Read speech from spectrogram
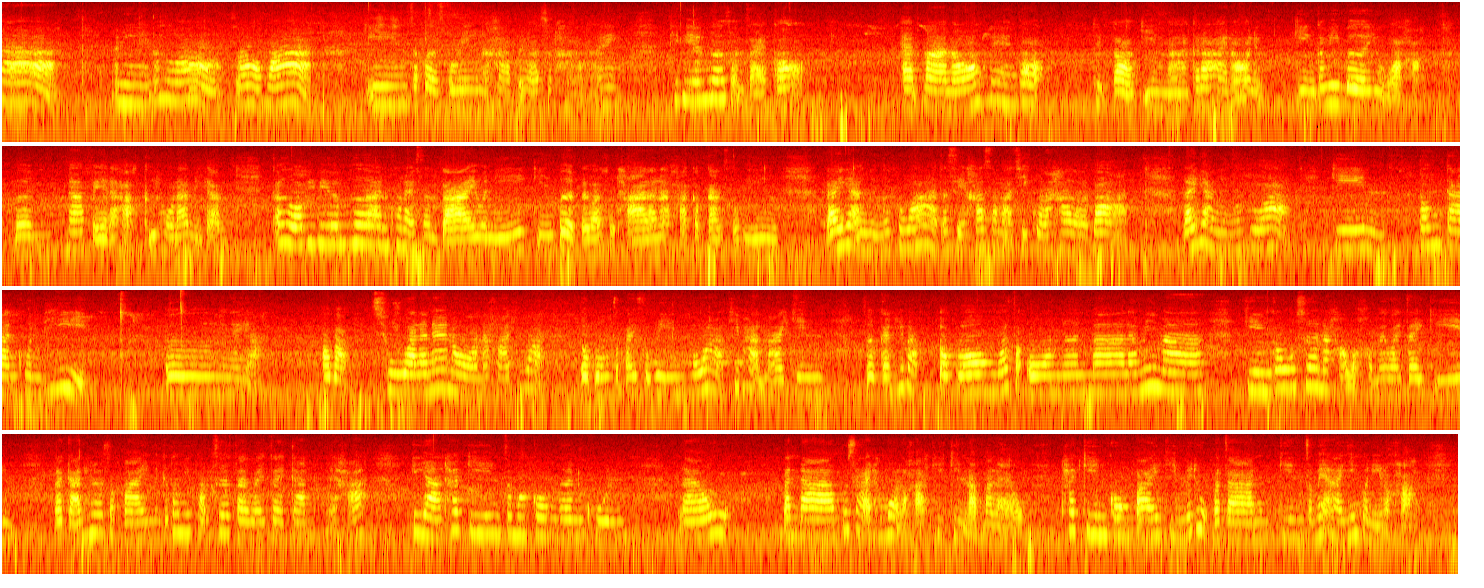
ค่ะ วันนี้ก็คือว่าจะบอกว่ากินจะเปิดสวิงนะคะ เป็นวันสุดท้ายพี่ๆเพื่อนสนใจก็แอดมาเนาะแม่งก็ติดต่อกินมาก็ได้เนาะเดี๋ยวกินก็มีเบอร์อยู่อะค่ะ เบอร์หน้าเฟซอะค่ะ คือโทรได้เหมือนกัน ก็คือว่าพี่ๆเพื่อนๆคนไหนสนใจวันนี้กินเปิดไปวันสุดท้ายแล้วนะคะ กับการสวิงและอย่างหนึ่งก็คือว่าจะเสียค่าสมาชิกวันละห้าร้อยบาท และอย่างหนึ่งก็คือว่ากิน ต้องการคนที่ เออยังไงอะเอาแบบชัวร์และแน่นอนนะคะ ที่ว่าตกลงจะไปสวิง เพราะว่าที่ผ่านมากินเจอกันที่แบบตกลงว่าจะโอนเงินมาแล้วไม่มากินก็เชื่อนะคะ ว่าเขาไม่ไว้ใจกิน แต่การที่เราจะไปมันก็ต้องมีความเชื่อใจไว้ใจกันถูกไหมคะอีกอย่างถ้ากินจะมาโกงเงินคุณ แล้วบรรดาผู้ชายทั้งหมดล่ะคะที่กินรับมาแล้ว ถ้ากินโกงไปกินไม่ถูกประจานกินจะไม่อายยิ่งกว่านี้หรอกค่ะ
